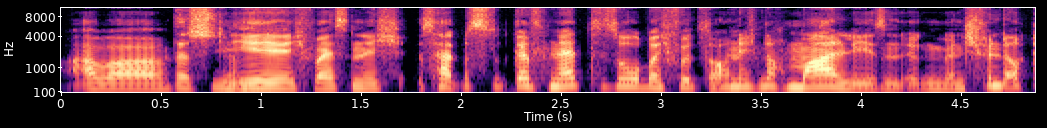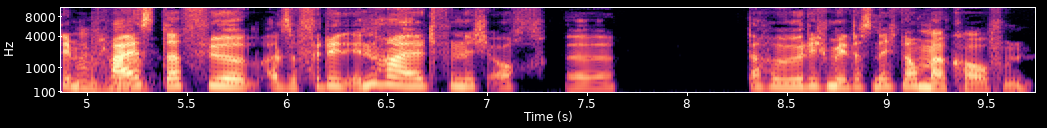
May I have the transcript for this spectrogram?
aber das stimmt. nee, ich weiß nicht. Es hat es ist ganz nett so, aber ich würde es auch nicht nochmal lesen irgendwann. Ich finde auch den Mhm. Preis dafür, also für den Inhalt finde ich auch, äh, dafür würde ich mir das nicht nochmal kaufen.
